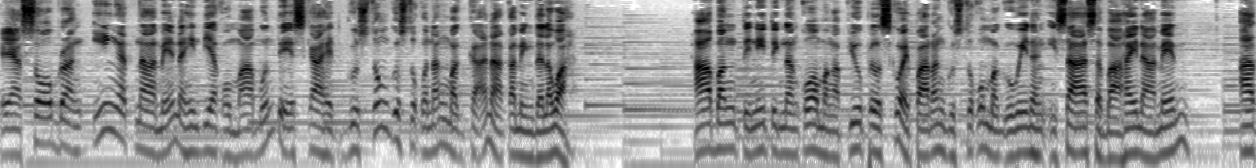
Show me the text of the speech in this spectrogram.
Kaya sobrang ingat namin na hindi ako mabuntis kahit gustong gusto ko nang magkaanak kaming dalawa. Habang tinitingnan ko ang mga pupils ko ay parang gusto kong mag-uwi ng isa sa bahay namin at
